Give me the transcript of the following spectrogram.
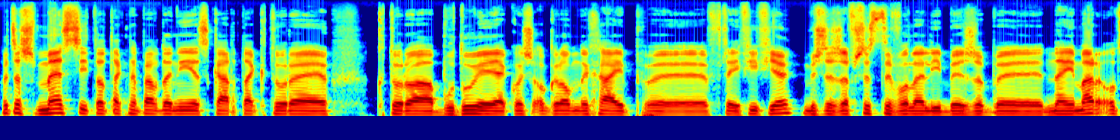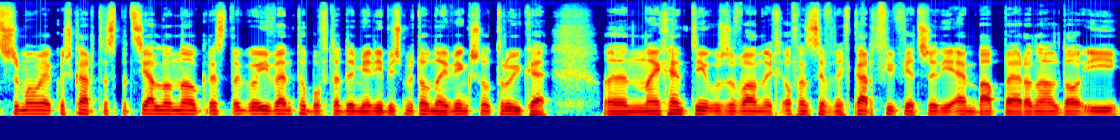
Chociaż Messi to tak naprawdę nie jest karta, które, która buduje jakoś ogromny hype e, w tej Fifie. Myślę, że wszyscy woleliby, żeby Neymar otrzymał jakąś kartę specjalną na okres tego eventu, bo wtedy mielibyśmy tą największą trójkę e, najchętniej używanych ofensywnych kart w Fifie, czyli Mbappe, Ronaldo i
